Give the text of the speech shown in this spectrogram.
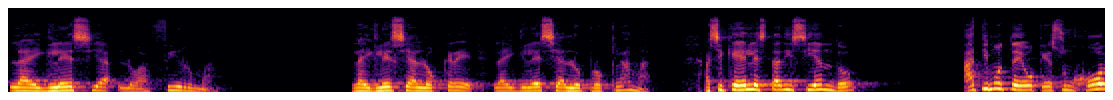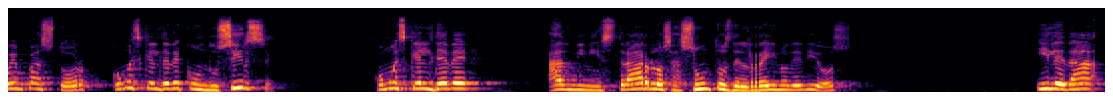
la iglesia lo afirma. La iglesia lo cree, la iglesia lo proclama. Así que él está diciendo a Timoteo, que es un joven pastor, cómo es que él debe conducirse, cómo es que él debe administrar los asuntos del reino de Dios y le da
